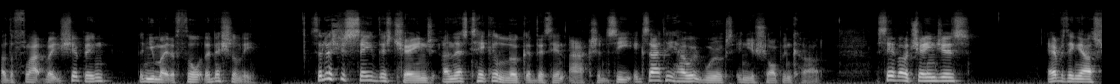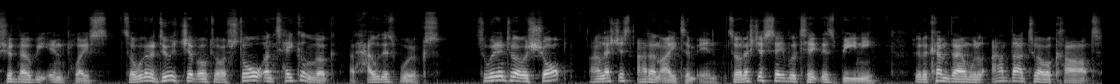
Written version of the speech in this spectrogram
of the flat rate shipping than you might have thought initially. So let's just save this change and let's take a look at this in action, see exactly how it works in your shopping cart. Save our changes, Everything else should now be in place. So we're going to do is jump over to our store and take a look at how this works. So we're into our shop and let's just add an item in. So let's just say we'll take this beanie. So we're going to come down, we'll add that to our cart.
